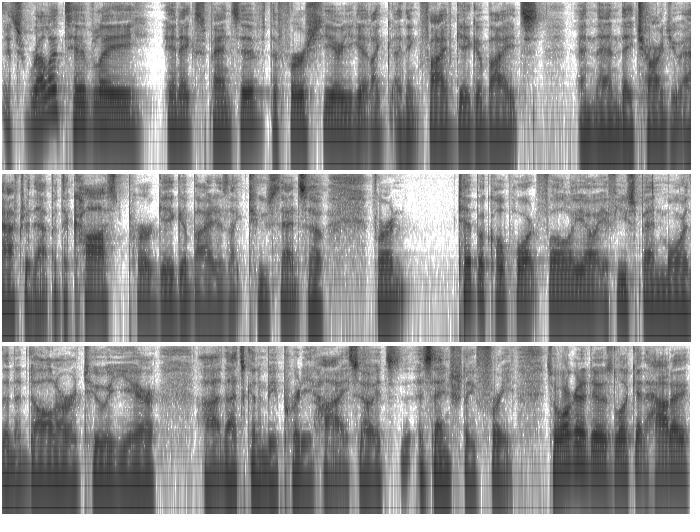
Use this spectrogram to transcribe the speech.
it's relatively inexpensive. The first year you get like, I think five gigabytes and then they charge you after that. But the cost per gigabyte is like two cents. So for a typical portfolio, if you spend more than a dollar or two a year, uh, that's going to be pretty high. So it's essentially free. So what we're going to do is look at how to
